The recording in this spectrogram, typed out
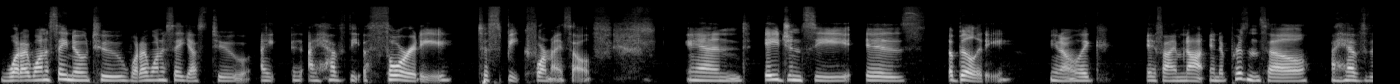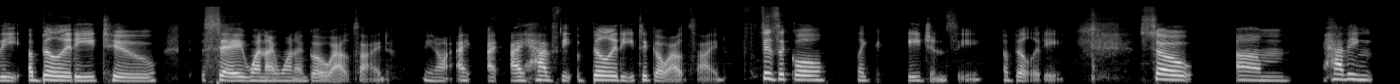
what I want to say no to, what I want to say yes to. I I have the authority to speak for myself. And agency is ability. You know, like if I'm not in a prison cell, I have the ability to say when I want to go outside. You know, I, I, I have the ability to go outside. Physical, like agency, ability. So um having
